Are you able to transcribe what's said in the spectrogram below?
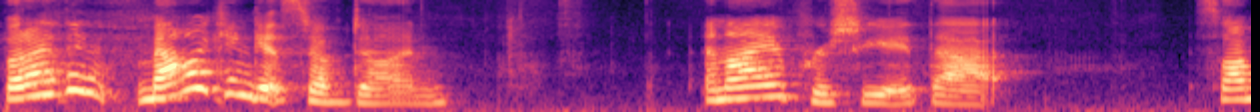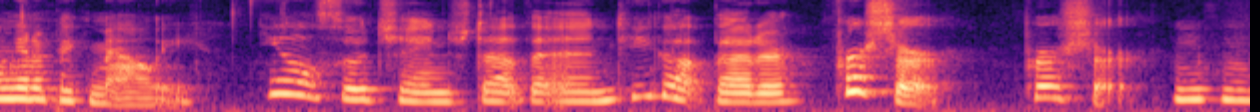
But I think Maui can get stuff done. And I appreciate that. So I'm going to pick Maui. He also changed at the end. He got better. For sure. For sure. Mm-hmm.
